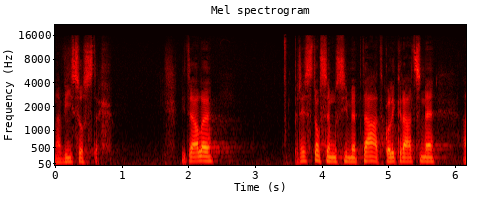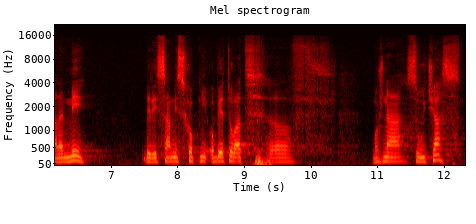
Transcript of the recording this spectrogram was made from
na výsostech. Víte, ale přesto se musíme ptát, kolikrát jsme, ale my byli sami schopni obětovat uh, možná svůj čas,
